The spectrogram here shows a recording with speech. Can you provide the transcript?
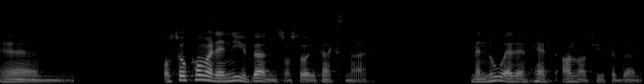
Eh, og så kommer det en ny bønn som står i teksten her. Men nå er det en helt annen type bønn.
